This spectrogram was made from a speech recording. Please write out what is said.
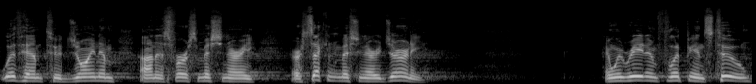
with him to join him on his first missionary or second missionary journey. And we read in Philippians 2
